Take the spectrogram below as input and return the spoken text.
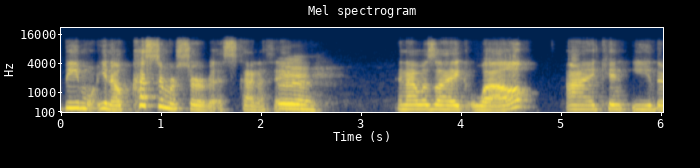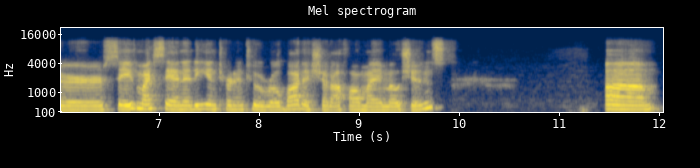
be more, you know, customer service kind of thing." Mm. And I was like, "Well, I can either save my sanity and turn into a robot and shut off all my emotions. Um,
